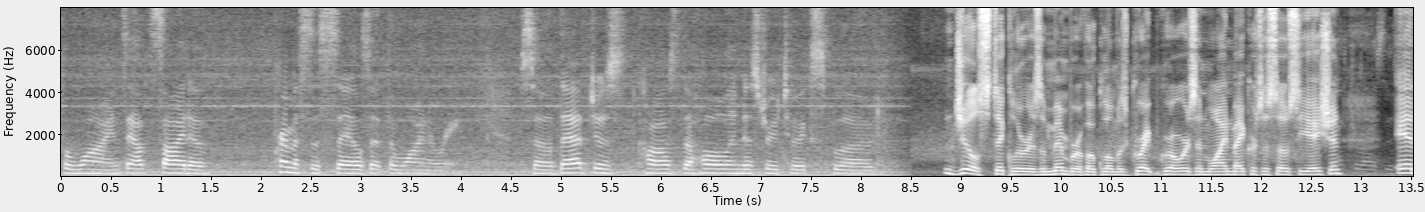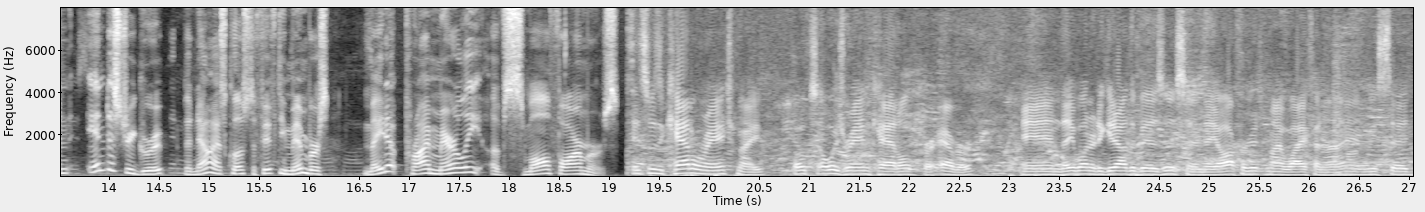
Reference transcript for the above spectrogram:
for wines outside of premises sales at the winery. So that just caused the whole industry to explode. Jill Stickler is a member of Oklahoma's Grape Growers and Winemakers Association, an industry group that now has close to 50 members made up primarily of small farmers. This was a cattle ranch. My folks always ran cattle forever, and they wanted to get out of the business, and they offered it to my wife and I, and we said,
